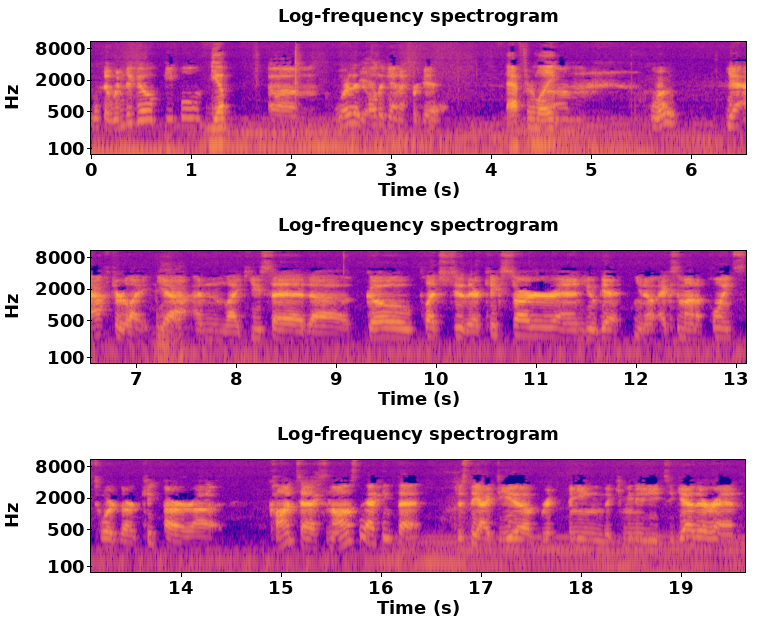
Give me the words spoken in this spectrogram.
with the Wendigo people. Yep. Um, what are they called again? I forget. Afterlight. Um, well, yeah, Afterlight. Yeah, and like you said, uh, go pledge to their Kickstarter, and you'll get you know X amount of points towards our kick, our uh, contest. And honestly, I think that just the idea of bringing the community together and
